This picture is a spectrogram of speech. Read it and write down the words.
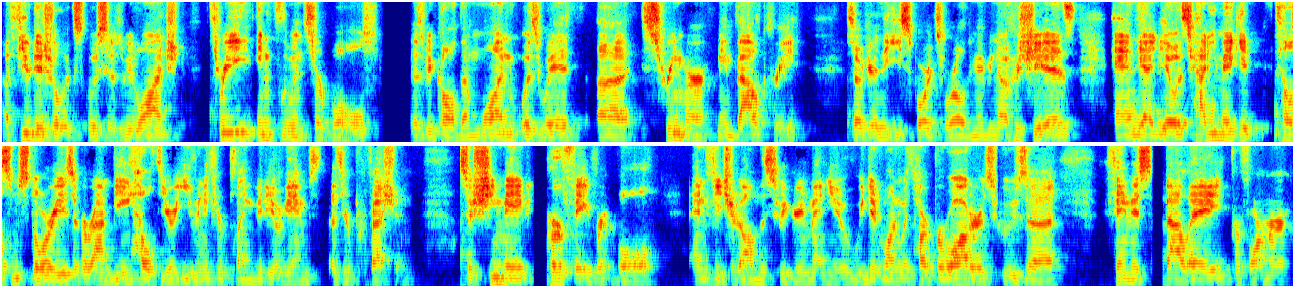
a few digital exclusives. We launched three influencer bowls as we called them. One was with a streamer named Valkyrae. So if you're in the esports world, you maybe know who she is. And the idea was how do you make it tell some stories around being healthier, even if you're playing video games as your profession? So she made her favorite bowl and featured on the Sweetgreen menu. We did one with Harper Watters, who's a famous ballet performer.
